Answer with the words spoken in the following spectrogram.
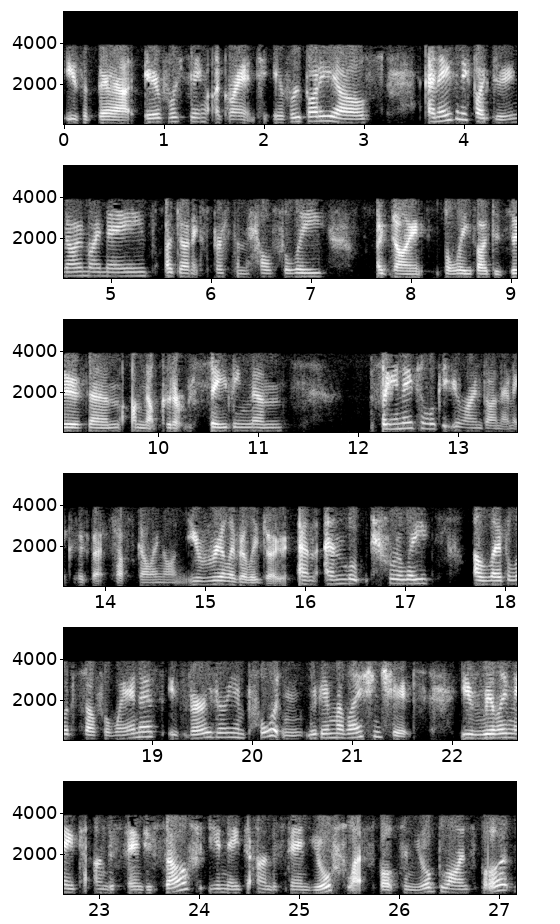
Is about everything I grant to everybody else, and even if I do know my needs, I don't express them healthily. I don't believe I deserve them. I'm not good at receiving them. So you need to look at your own dynamics if that stuff's going on. You really, really do. And and look, truly, a level of self awareness is very, very important within relationships. You really need to understand yourself. You need to understand your flat spots and your blind spots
